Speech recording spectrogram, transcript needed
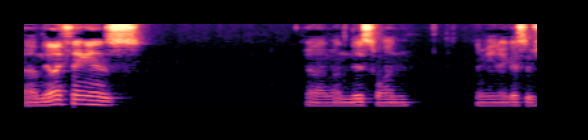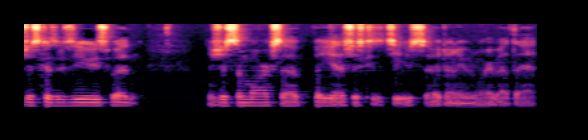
Um, the only thing is, um, on this one, I mean, I guess it was just because it was used, but there's just some marks up, but yeah, it's just because it's used, so don't even worry about that.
